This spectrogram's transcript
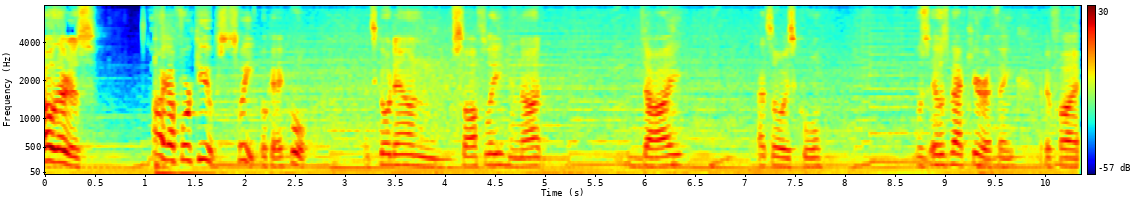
Oh, there it is. Oh, I got four cubes. Sweet. Okay, cool. Let's go down softly and not die. That's always cool. It was, it was back here, I think, if I...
